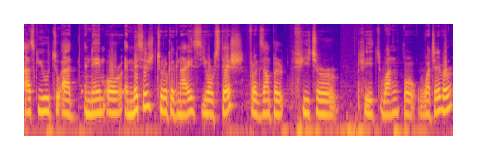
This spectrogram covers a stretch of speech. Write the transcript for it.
asks you to add a name or a message to recognize your stash. For example feature feed one or whatever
